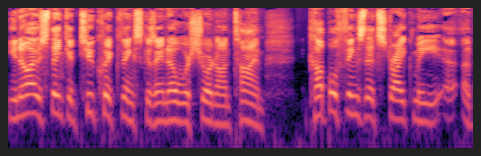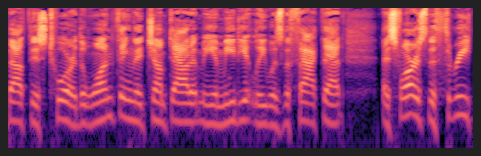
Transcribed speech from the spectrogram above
You know, I was thinking two quick things because I know we're short on time. A couple things that strike me uh, about this tour. The one thing that jumped out at me immediately was the fact that, as far as the three,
